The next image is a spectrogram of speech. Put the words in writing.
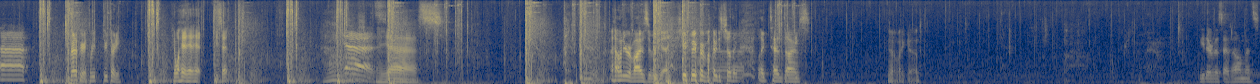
Uh. He's right up here. 3, 330. Hit, one, hit, hit, hit. He's hit. yes. Yes. How many revives did we get? we revived each other Uh, like 10 times. Oh my god. Either of us have helmets.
